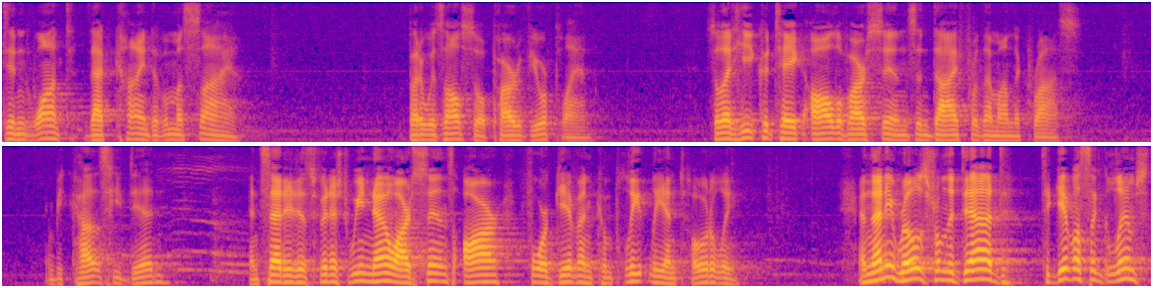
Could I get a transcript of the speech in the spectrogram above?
didn't want that kind of a Messiah. But it was also a part of your plan so that he could take all of our sins and die for them on the cross. And because he did and said it is finished, we know our sins are forgiven completely and totally. And then he rose from the dead to give us a glimpse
